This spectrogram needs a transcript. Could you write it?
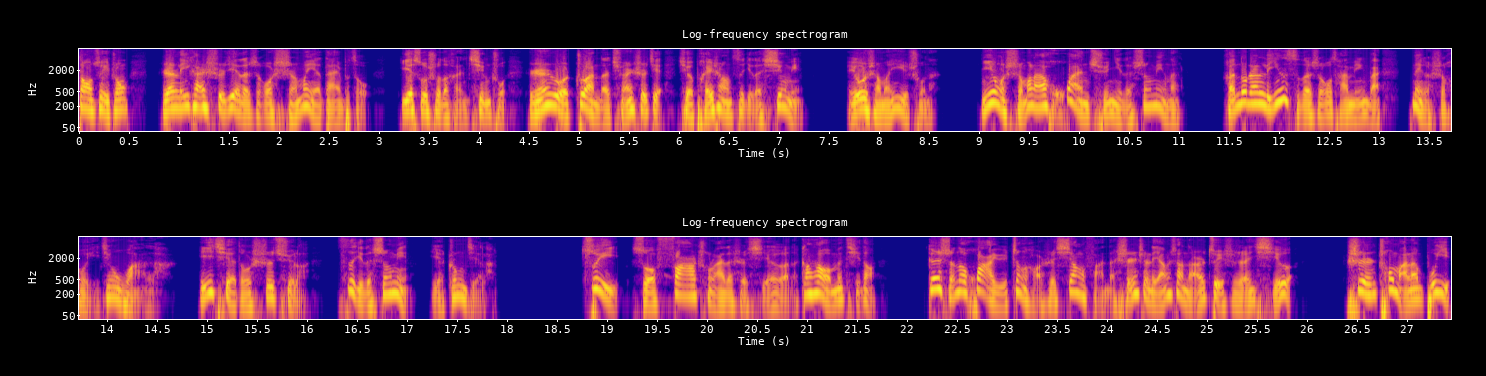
到最终，人离开世界的时候，什么也带不走。耶稣说的很清楚：人若赚得全世界，却赔上自己的性命，有什么益处呢？你用什么来换取你的生命呢？很多人临死的时候才明白，那个时候已经晚了，一切都失去了，自己的生命也终结了。罪所发出来的是邪恶的。刚才我们提到，跟神的话语正好是相反的。神是良善的，而罪是人邪恶。世人充满了不义，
